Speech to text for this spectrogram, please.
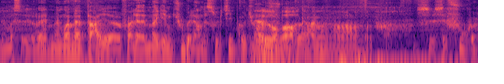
mais moi c'est ouais, mais moi ma- pareil, euh, enfin la- ma GameCube elle est indestructible quoi, tu bah vois. joue bah, encore. carrément. alors là, pff, C'est c'est fou quoi.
